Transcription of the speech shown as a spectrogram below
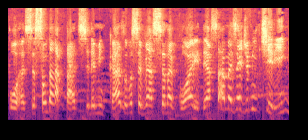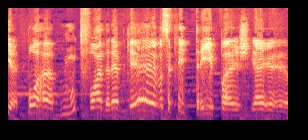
porra, sessão da tarde, cinema em casa, você vê a cena gore dessa, ah, mas é de mentirinha. Porra, muito foda, né? Porque você tem tripas, é,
